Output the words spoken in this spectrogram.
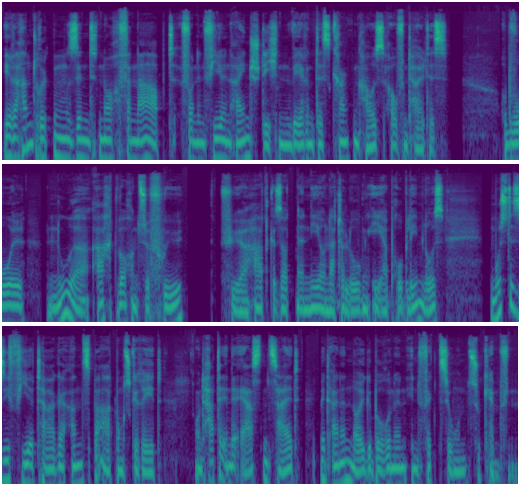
Ihre Handrücken sind noch vernarbt von den vielen Einstichen während des Krankenhausaufenthaltes. Obwohl nur acht Wochen zu früh, für hartgesottene Neonatologen eher problemlos, musste sie vier Tage ans Beatmungsgerät und hatte in der ersten Zeit mit einer neugeborenen Infektion zu kämpfen.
